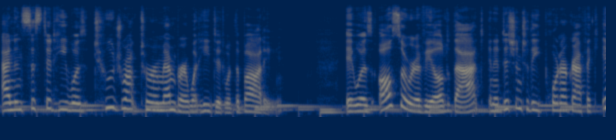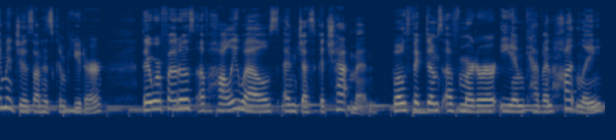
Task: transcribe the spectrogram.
and insisted he was too drunk to remember what he did with the body. It was also revealed that, in addition to the pornographic images on his computer, there were photos of Holly Wells and Jessica Chapman, both victims of murderer Ian Kevin Huntley,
